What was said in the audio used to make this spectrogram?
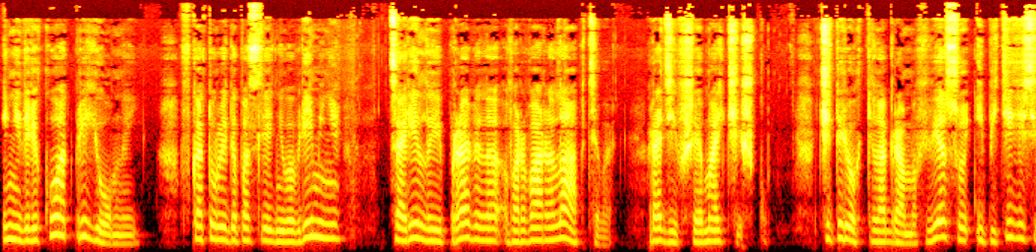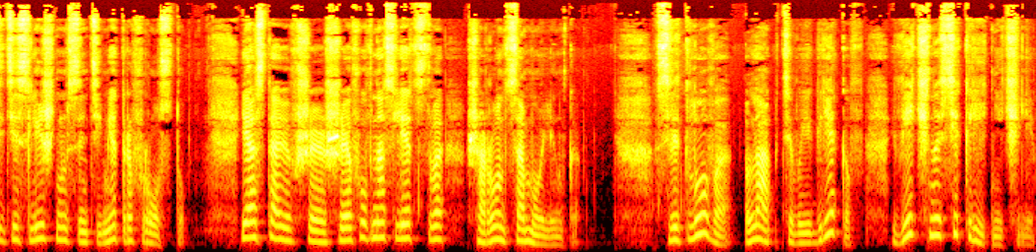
и недалеко от приемной, в которой до последнего времени царила и правила Варвара Лаптева, родившая мальчишку, четырех килограммов весу и пятидесяти с лишним сантиметров росту, и оставившая шефу в наследство Шарон Самойленко. Светлова, Лаптева и Греков вечно секретничали,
